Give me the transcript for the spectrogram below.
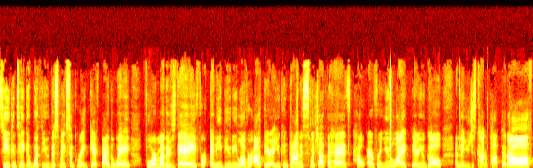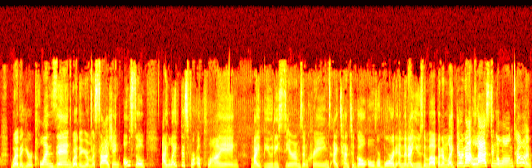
So you can take it with you. This makes a great gift, by the way, for Mother's Day, for any beauty lover out there. And you can kind of switch out the heads however you like. There you go. And then you just kind of pop it off, whether you're cleansing, whether you're massaging. Also, I like this for applying my beauty serums and creams, I tend to go overboard and then I use them up and I'm like, they're not lasting a long time.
